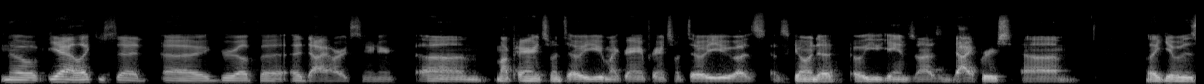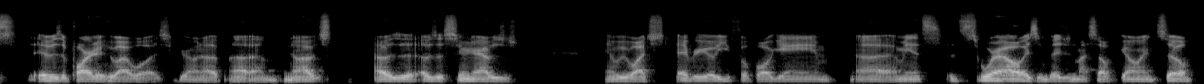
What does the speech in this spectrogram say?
no, yeah, like you said, uh, grew up a, a diehard Sooner. Um, my parents went to OU. My grandparents went to OU. I was I was going to OU games when I was in diapers. Um, like it was it was a part of who I was growing up. Um, you know, I was I was a, I was a Sooner. I was you know, we watched every OU football game. Uh, I mean, it's it's where I always envisioned myself going. So,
